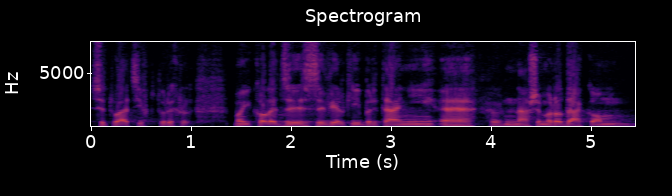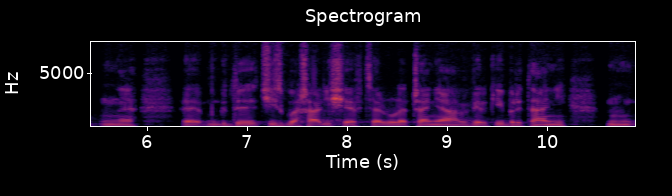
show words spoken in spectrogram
sytuacji, w których moi koledzy z Wielkiej Brytanii, naszym rodakom, E, gdy ci zgłaszali się w celu leczenia w Wielkiej Brytanii mm,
